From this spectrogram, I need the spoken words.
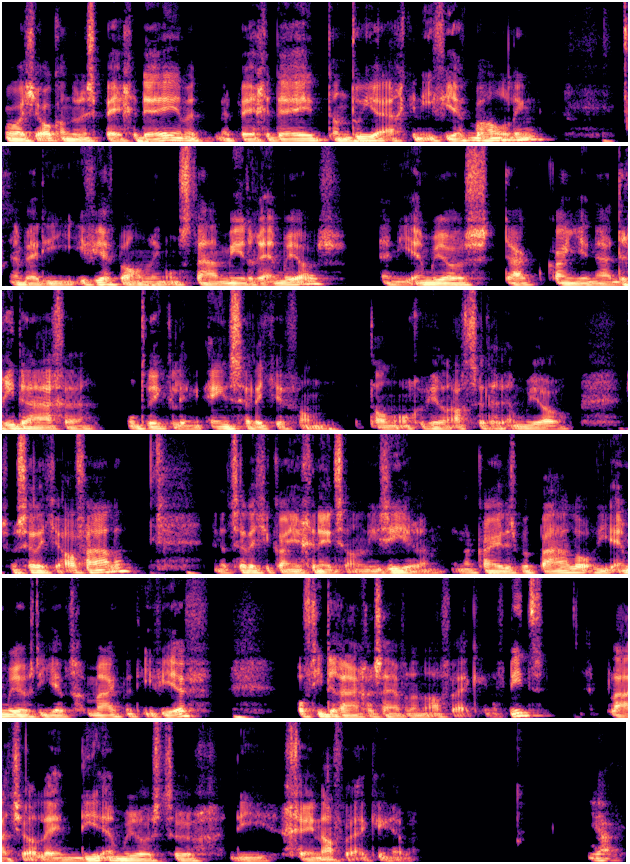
Maar wat je ook kan doen is PGD. En met, met PGD dan doe je eigenlijk een IVF-behandeling. En bij die IVF-behandeling ontstaan meerdere embryo's. En die embryo's, daar kan je na drie dagen ontwikkeling één celletje van dan ongeveer een achtcellig embryo zo'n celletje afhalen. En dat celletje kan je genetisch analyseren. En dan kan je dus bepalen of die embryo's die je hebt gemaakt met IVF, of die drager zijn van een afwijking of niet. En plaats je alleen die embryo's terug die geen afwijking hebben. Ja,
